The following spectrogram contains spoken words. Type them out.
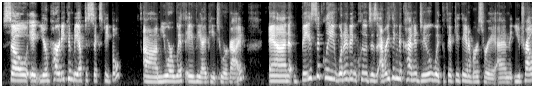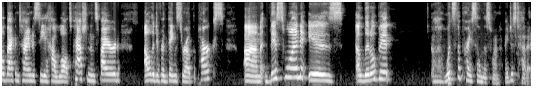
So it, your party can be up to six people. Um, you are with a VIP tour guide. And basically, what it includes is everything to kind of do with the 50th anniversary. And you travel back in time to see how Walt's passion inspired all the different things throughout the parks. Um, this one is a little bit. Uh, what's the price on this one? I just had it.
